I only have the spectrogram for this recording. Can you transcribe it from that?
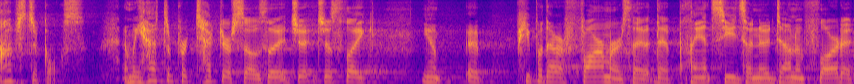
obstacles, and we have to protect ourselves, just like, you know, uh, people that are farmers that, that plant seeds. I know down in Florida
